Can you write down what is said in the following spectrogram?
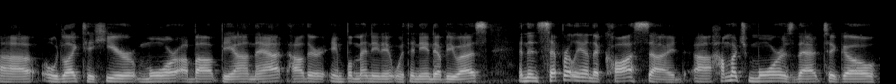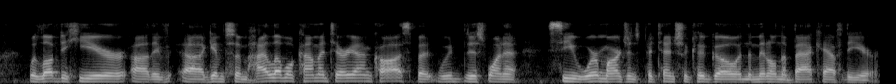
Uh, would like to hear more about beyond that, how they're implementing it within AWS. And then separately on the cost side, uh, how much more is that to go? Would love to hear. Uh, they've uh, given some high-level commentary on costs, but we just want to see where margins potentially could go in the middle and the back half of the year.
